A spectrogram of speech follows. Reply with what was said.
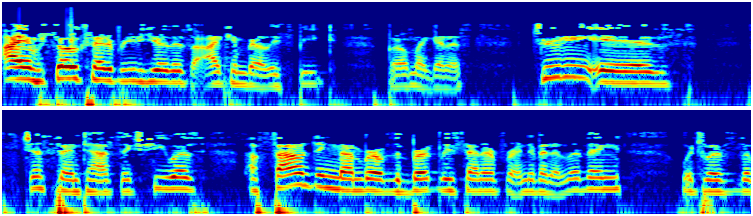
I am so excited for you to hear this. I can barely speak, but oh my goodness. Judy is just fantastic. She was a founding member of the Berkeley Center for Independent Living, which was the,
